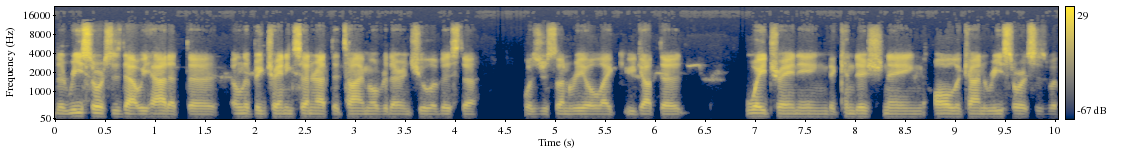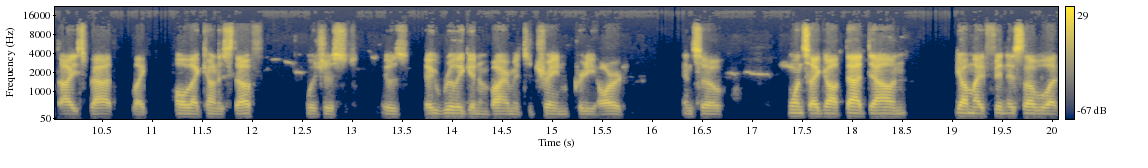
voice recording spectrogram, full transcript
the resources that we had at the Olympic Training Center at the time over there in Chula Vista was just unreal. Like we got the weight training, the conditioning, all the kind of resources with ice bath, like all that kind of stuff was just it was a really good environment to train pretty hard. And so once I got that down, got my fitness level at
